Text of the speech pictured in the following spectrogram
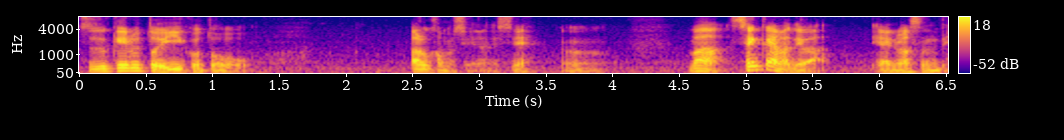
ー、続けるといいことあるかもしれないしね。うん。まあ、1000回まではやりますんで、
